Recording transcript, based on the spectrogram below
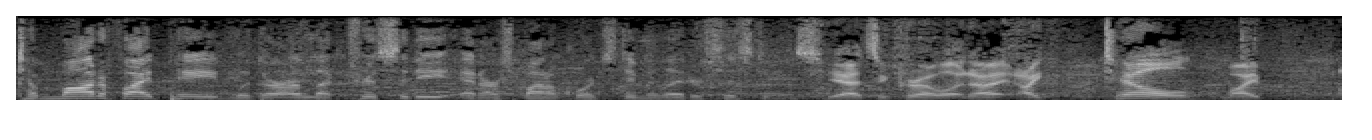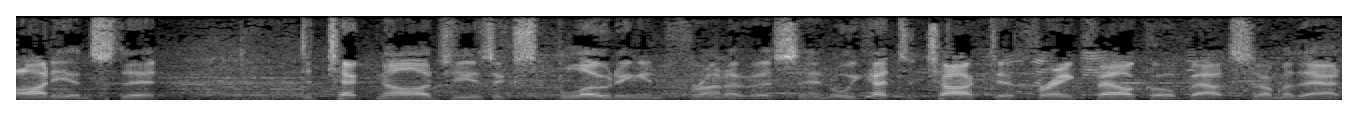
to modify pain with our electricity and our spinal cord stimulator systems. Yeah, it's incredible. And I, I tell my audience that the technology is exploding in front of us. And we got to talk to Frank Falco about some of that.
